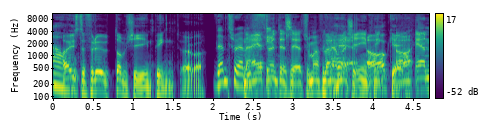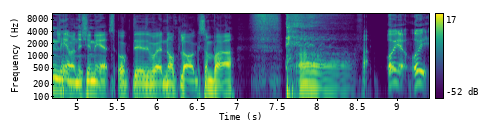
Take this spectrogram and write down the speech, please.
Ja, just det, förutom Xi Jinping tror jag det var. Den tror jag Nej, jag tror inte det. Jag tror man Nähä. nämna Xi Jinping. Ja, okej. ja, en levande kines. Och det var något lag som bara... Fan. oj, oj,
